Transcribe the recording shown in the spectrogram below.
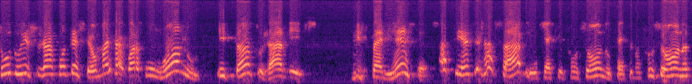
tudo isso já aconteceu, mas agora com um ano e tanto já de, de experiência, a ciência já sabe o que é que funciona, o que é que não funciona.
